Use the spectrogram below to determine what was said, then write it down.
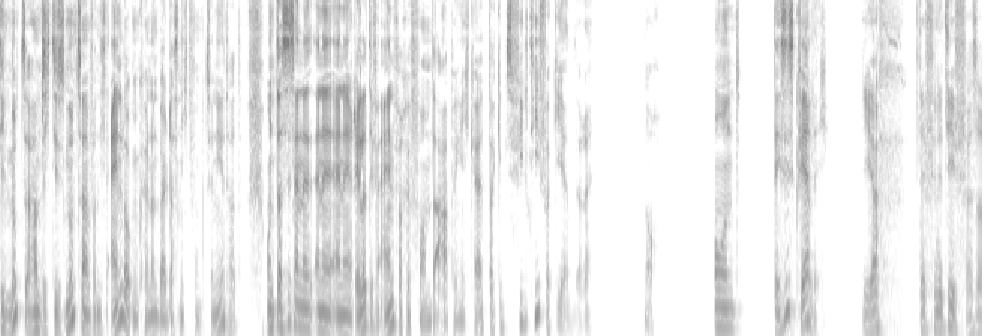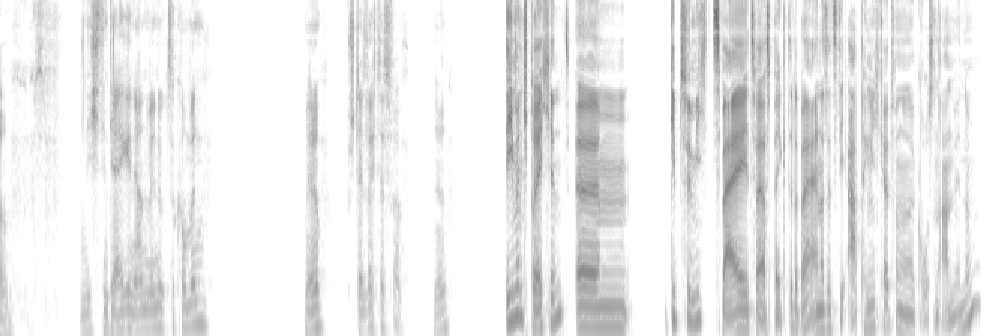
die Nutzer, haben sich diese Nutzer einfach nicht einloggen können, weil das nicht funktioniert hat. Und das ist eine, eine, eine relativ einfache Form der Abhängigkeit. Da gibt es viel tiefergehendere noch. Und das ist gefährlich. Ja, definitiv. Also nicht in die eigene Anwendung zu kommen. Ja, stellt euch das vor. Ja. Dementsprechend ähm, gibt es für mich zwei, zwei Aspekte dabei. Einerseits die Abhängigkeit von einer großen Anwendung,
